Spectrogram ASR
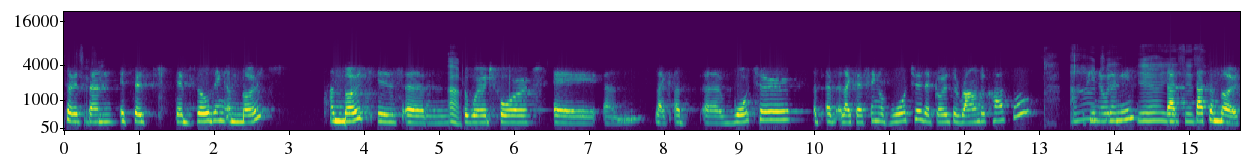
so it's um it says they're building a moat. A moat is um, oh. the word for a um, like a, a water, a, a, like a thing of water that goes around a castle. Ah, if you know okay. what I mean? Yeah, that's, yes, yes. That's a moat.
